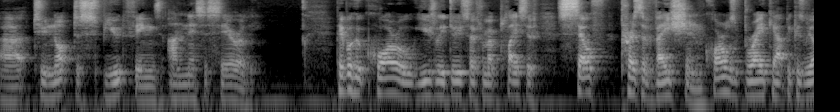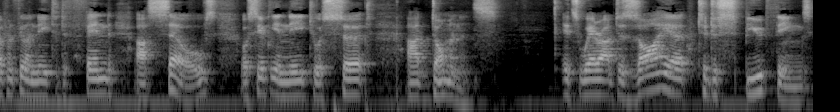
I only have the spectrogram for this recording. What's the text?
uh, to not dispute things unnecessarily. People who quarrel usually do so from a place of self preservation. Quarrels break out because we often feel a need to defend ourselves or simply a need to assert our dominance. It's where our desire to dispute things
